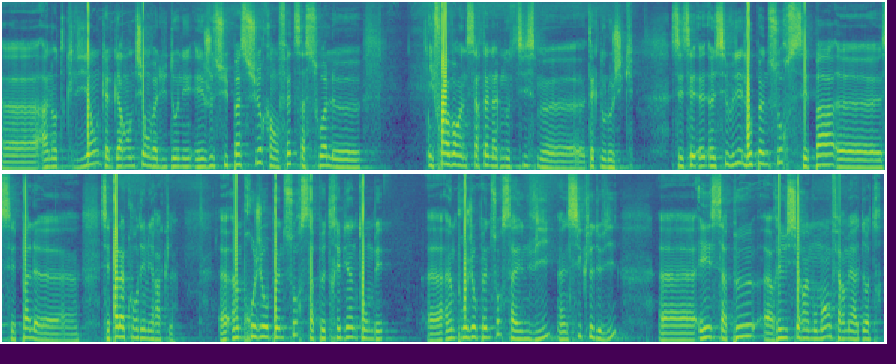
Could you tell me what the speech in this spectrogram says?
euh, à notre client, quelle garantie on va lui donner? Et je ne suis pas sûr qu'en fait, ça soit le... Il faut avoir un certain agnosticisme technologique. si vous voulez, l'open source, pas, c'est pas, c'est pas la cour des miracles. un projet open source, ça peut très bien tomber. un projet open source, a une vie, un cycle de vie. Euh, et ça peut euh, réussir un moment, fermer à d'autres.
